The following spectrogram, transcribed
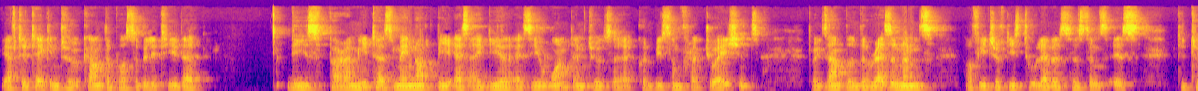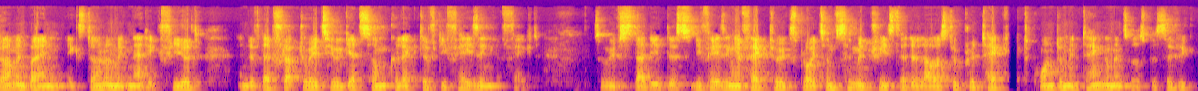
you have to take into account the possibility that these parameters may not be as ideal as you want them to, so there could be some fluctuations. For example, the resonance of each of these two-level systems is determined by an external magnetic field, and if that fluctuates, you get some collective dephasing effect. So we've studied this dephasing effect to exploit some symmetries that allow us to protect quantum entanglements or specific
